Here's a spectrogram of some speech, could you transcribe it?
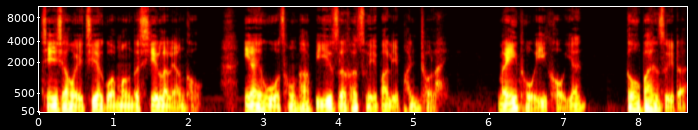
秦小伟接过，猛地吸了两口，烟雾从他鼻子和嘴巴里喷出来。每吐一口烟，都伴随着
